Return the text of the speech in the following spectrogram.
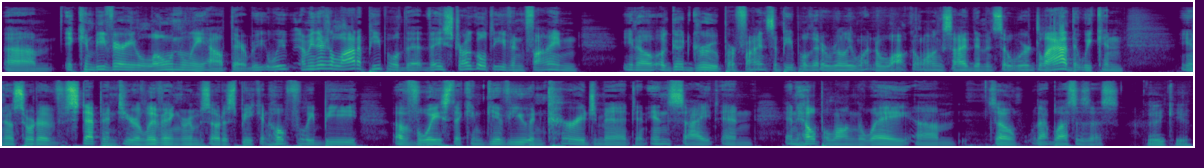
um, it can be very lonely out there. We, we, I mean, there's a lot of people that they struggle to even find, you know, a good group or find some people that are really wanting to walk alongside them. And so we're glad that we can, you know, sort of step into your living room, so to speak, and hopefully be a voice that can give you encouragement and insight and and help along the way. Um, so that blesses us. thank you.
